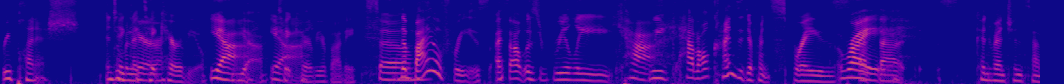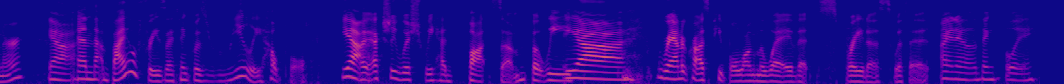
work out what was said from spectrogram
replenish and take care. take care of you. Yeah, Yeah. yeah. Take care of your body. So the biofreeze i thought was really Yeah. we had all kinds of different sprays Right. at that convention center yeah, and that biofreeze i think was really helpful i actually wish we had bought some but we yeah. ran across people along the way that sprayed us with it I know, thankfully.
